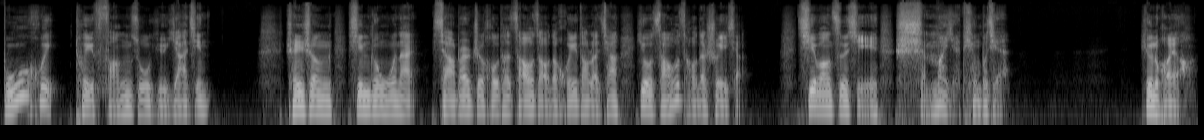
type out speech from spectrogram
不会退房租与押金。陈胜心中无奈，下班之后他早早的回到了家，又早早的睡下，希望自己什么也听不见。听众朋友，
